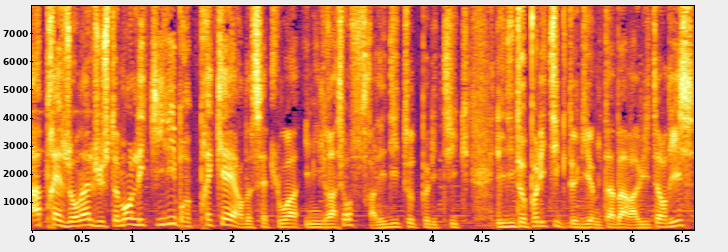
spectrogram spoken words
Après journal, justement, l'équilibre précaire de cette loi immigration. Ce sera l'édito politique, l'édito politique de Guillaume Tabar à 8h10.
